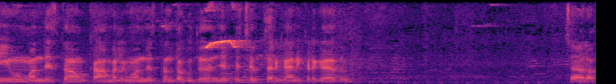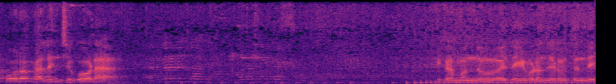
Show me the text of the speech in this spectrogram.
మేము మందిస్తాం కామెర్లకు మందిస్తాం తగ్గుతుందని చెప్పి చెప్తారు కానీ ఇక్కడ కాదు. చాలా పూర్వకాలం నుంచి కూడా ఇక్కడ మందు అయితే ఇవ్వడం జరుగుతుంది.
